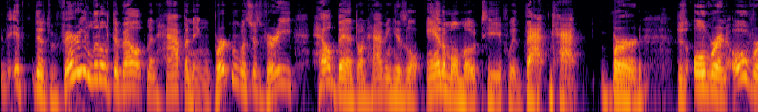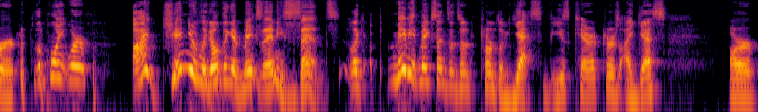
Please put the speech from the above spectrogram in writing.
It, there's very little development happening. Burton was just very hell bent on having his little animal motif with bat, cat, bird, just over and over to the point where I genuinely don't think it makes any sense. Like maybe it makes sense in terms of yes, these characters, I guess, are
